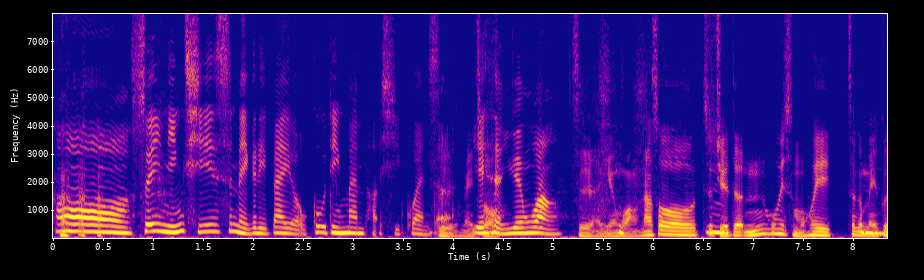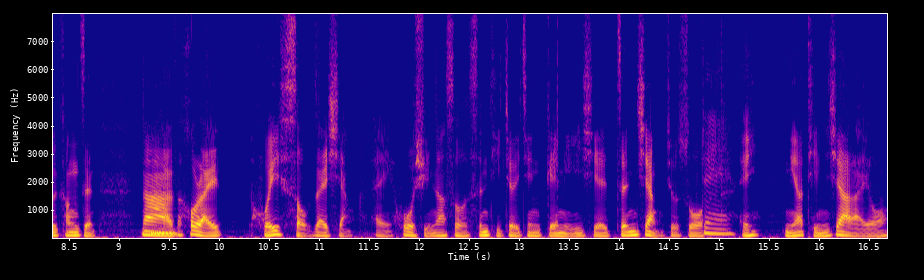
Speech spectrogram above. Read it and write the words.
哦，所以您其实是每个礼拜有固定慢跑习惯的，是没错，也很冤枉，是很冤枉。那时候就觉得，嗯，为什么会这个玫瑰康疹，嗯、那后来回首在想，哎、欸，或许那时候身体就已经给你一些真相，就是说，哎对、欸，你要停下来哦，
